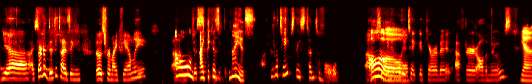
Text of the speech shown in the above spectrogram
Yeah, I started digitizing those for my family um, oh, just I, because nice. Because the tapes they tend to mold. Um, oh, so we didn't really oh. take good care of it after all the moves. Yeah,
